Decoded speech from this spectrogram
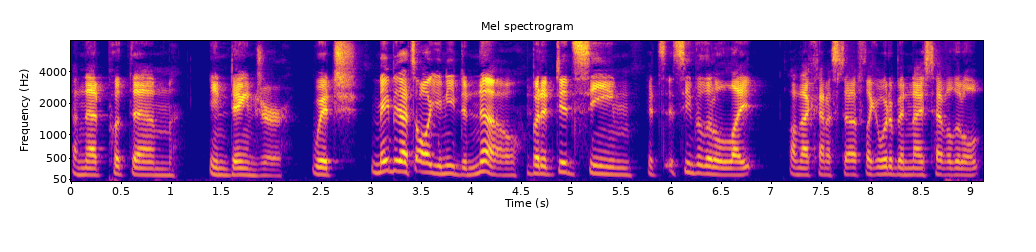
and that put them in danger. Which maybe that's all you need to know, but it did seem it's it seemed a little light on that kind of stuff. Like it would have been nice to have a little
